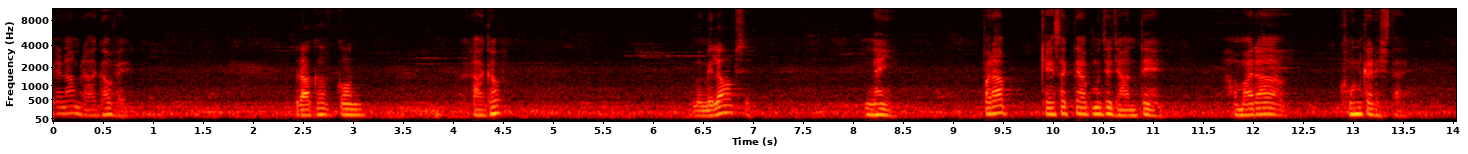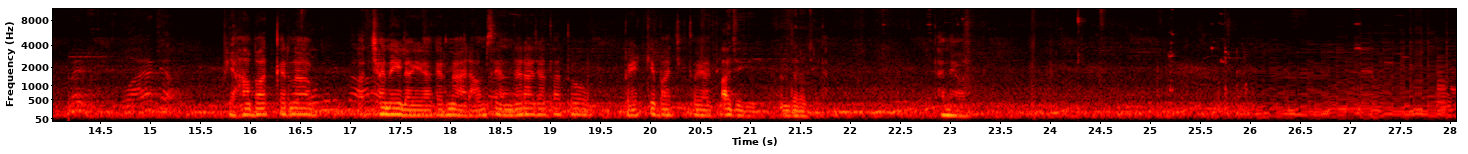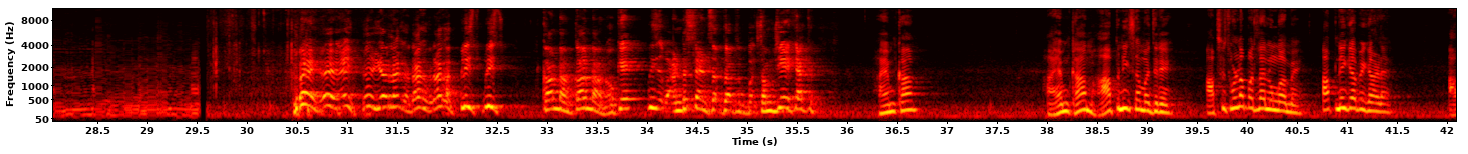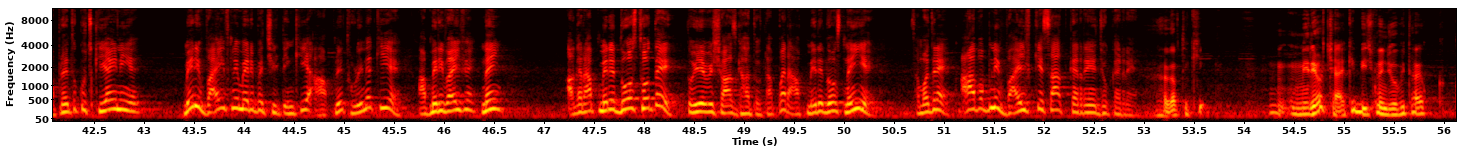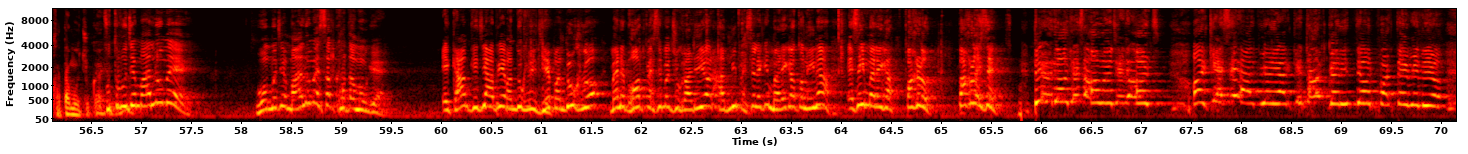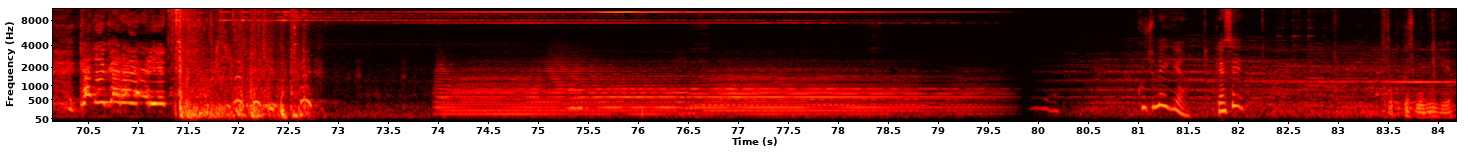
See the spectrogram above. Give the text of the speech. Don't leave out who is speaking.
Speaker 1: मेरा नाम राघव है।
Speaker 2: राघव कौन?
Speaker 1: राघव?
Speaker 2: मैं मिला आपसे?
Speaker 1: नहीं पर आप कह सकते हैं आप मुझे जानते हैं। हमारा खून का रिश्ता है। यहाँ बात करना अच्छा नहीं लगेगा। अगर मैं आराम से अंदर आ जाता तो बैठ के बातचीत हो जाती।
Speaker 2: आ जाइए अंदर आ जाइए।
Speaker 1: धन्यवाद।
Speaker 3: Hey, hey, hey, hey, yeah, Raghav, Raghav, Raghav, please, please, calm down, calm down, okay? Please understand, सम- सम- समझिए क्या
Speaker 1: आई एम काम आई एम काम आप नहीं समझ रहे. आपसे थोड़ा बदला लूँगा मैं. आपने क्या बिगाड़ा है? आपने तो कुछ किया ही नहीं है. मेरी वाइफ ने मेरे पे चीटिंग की है. आपने थोड़ी ना की है. आप मेरी वाइफ है. नहीं. अगर आप मेरे दोस्त होते तो ये विश्वासघात होता. पर आप मेरे दोस्त नहीं है. समझ रहे हैं? आप अपनी वाइफ के साथ कर रहे हैं जो कर रहे हैं.
Speaker 3: राघव देखिए मेरे और चाय के बीच में जो भी था खत्म हो चुका
Speaker 1: वो
Speaker 3: है
Speaker 1: तो मुझे मालूम है. वो मुझे मालूम है सब खत्म हो गया है. एक काम कीजिए आप ये बंदूक लीजिए। बंदूक लो मैंने बहुत पैसे में चुका दिए और आदमी पैसे लेके मरेगा तो नहीं ना? ऐसे ही मरेगा। पकड़ो पकड़ो इसे? और कैसे आदमी हो यार? किताब खरीदते और पढ़ते भी नहीं हो। खत्म करो यार ये। कुछ नहीं किया। कैसे?
Speaker 2: कुछ नहीं किया।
